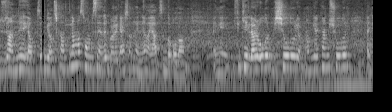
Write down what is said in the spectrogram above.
düzenli yaptığım bir alışkanlık değil ama son bir senedir böyle gerçekten hani hayatımda olan hani fikirler olur, bir şey olur, yapmam gereken bir şey olur. Hani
